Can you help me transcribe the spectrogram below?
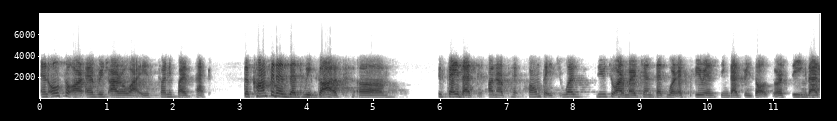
And also our average ROI is 25x. The confidence that we got um, to say that on our homepage was due to our merchants that were experiencing that result or seeing that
